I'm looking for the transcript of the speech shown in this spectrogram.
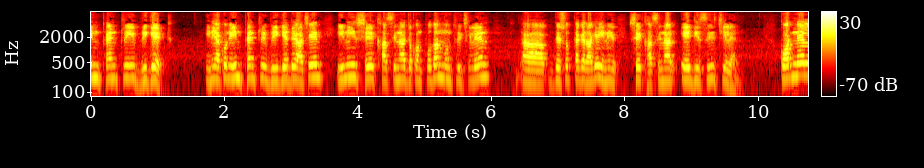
ইনফ্যান্ট্রি ব্রিগেড। ইনি এখন ইনফ্যান্ট্রি ব্রিগেডে আছেন। ইনি শেখ হাসিনা যখন প্রধানমন্ত্রী ছিলেন দেশত্যাগের আগে ইনি শেখ হাসিনার এডিসি ছিলেন। কর্নেল,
